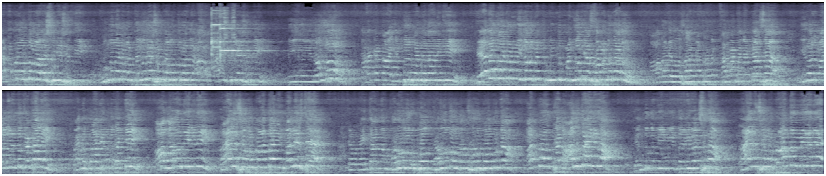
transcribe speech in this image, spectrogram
గత ప్రభుత్వం అరెస్ట్ చేసింది ముందు ఉన్నటువంటి తెలుగుదేశం ప్రభుత్వం అది అరెస్ట్ చేసింది మీరు ఈ రోజు కరకట్ట ఎత్తులు పెట్టడానికి వేల కోట్ల నిధులు పెట్టి నిధులు మంజూరు చేస్తామంటున్నారు ఆల్రెడీ ఒకసారి కట్ట కరకట్ట కట్టారు సార్ ఈ రోజు మళ్ళీ ఎందుకు కట్టాలి పైన ప్రాజెక్టులు కట్టి ఆ వరద నీటిని రాయలసీమ ప్రాంతానికి మళ్ళిస్తే ఇక్కడ రైతాంగం కరువులకు పో కరువుతో వ్యవసాయం పోకుండా ఆత్మహత్యలు ఆగుతాయి కదా ఎందుకు మీకు ఇంత వివక్షత రాయలసీమ ప్రాంతం మీదనే.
